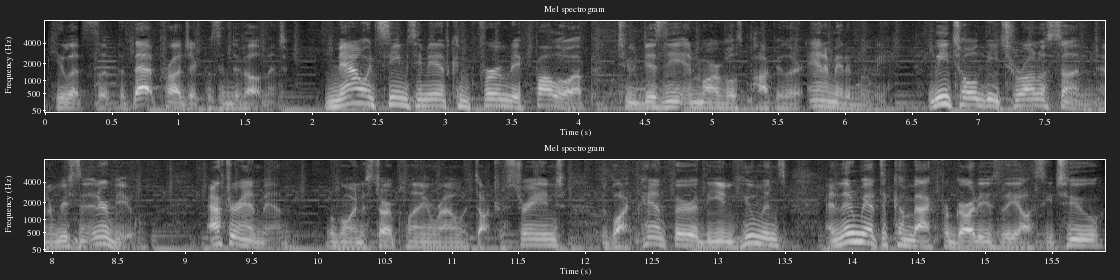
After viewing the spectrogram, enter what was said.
he let slip that that project was in development. Now it seems he may have confirmed a follow-up to Disney and Marvel's popular animated movie. Lee told the Toronto Sun in a recent interview after Ant-Man, we're going to start playing around with Doctor Strange, the Black Panther, the Inhumans, and then we have to come back for Guardians of the Galaxy 2,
